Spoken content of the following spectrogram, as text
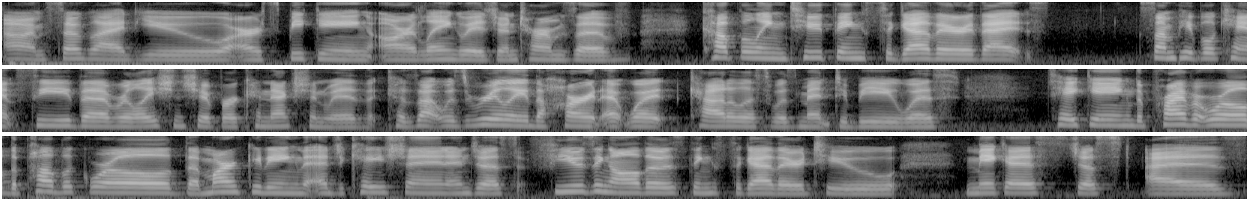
Oh, I'm so glad you are speaking our language in terms of coupling two things together that some people can't see the relationship or connection with because that was really the heart at what catalyst was meant to be was taking the private world, the public world, the marketing, the education, and just fusing all those things together to make us just as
